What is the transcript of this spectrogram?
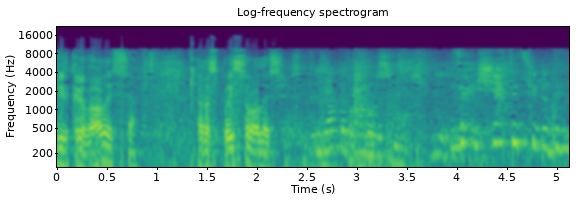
відкривалися, розписувалися. Як захищати цю людину?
